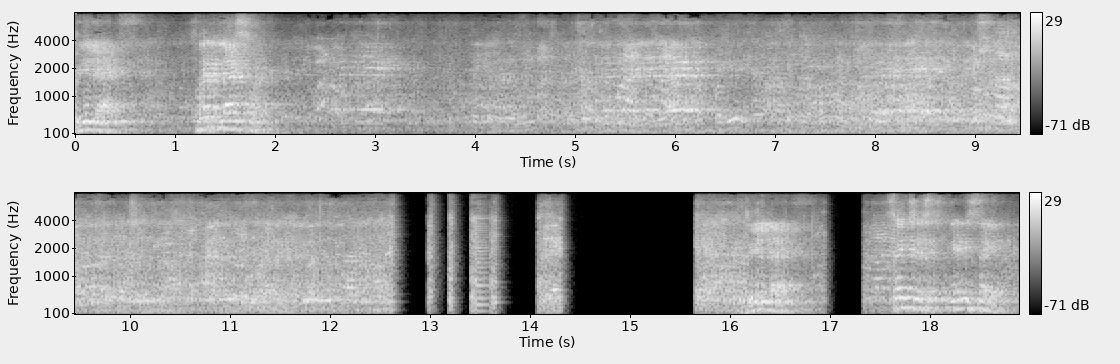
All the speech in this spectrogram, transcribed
Relax. friend last one. Relax. Side chest, any side.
